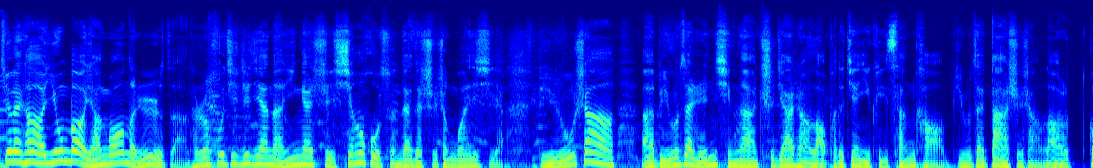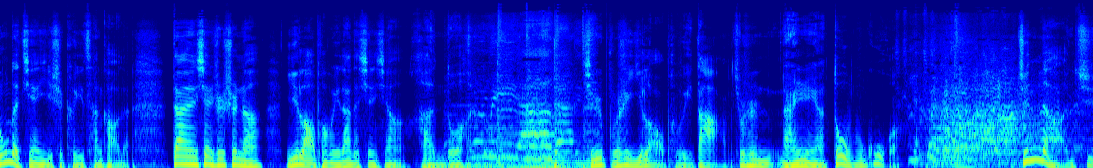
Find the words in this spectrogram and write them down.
就来看啊，拥抱阳光的日子啊。他说，夫妻之间呢，应该是相互存在的师生关系。比如上啊，比如在人情啊、持家上，老婆的建议可以参考；比如在大事上，老公的建议是可以参考的。但现实是呢，以老婆为大的现象很多很多。其实不是以老婆为大，就是男人啊斗不过。真的就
